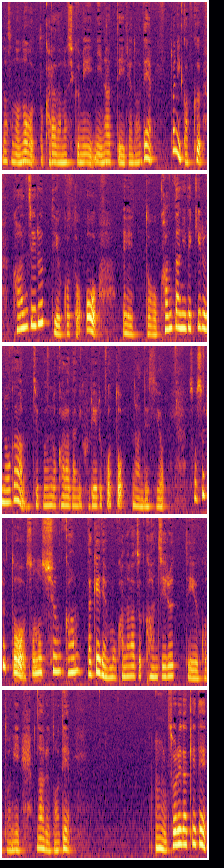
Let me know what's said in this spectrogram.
まあ、その脳と体の仕組みになっているのでとにかく感じるっていうことを、えー、っと簡単にできるのが自分の体に触れることなんですよ。そうするとその瞬間だけでも必ず感じるっていうことになるので、うん、それだけで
